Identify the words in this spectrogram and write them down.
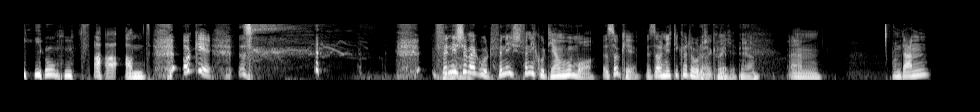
Jugendpfarramt. Okay. Finde ja. ich schon mal gut. Finde ich, find ich gut. Die haben Humor. Ist okay. Ist auch nicht die katholische okay. Kirche. Ja. Ähm, und dann,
